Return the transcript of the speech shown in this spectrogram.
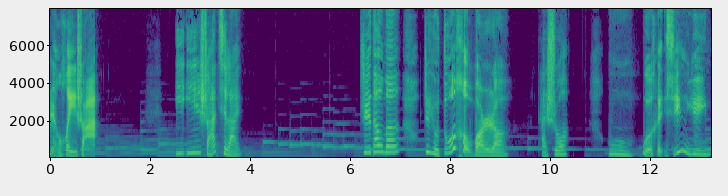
人会耍。”依依耍起来，知道吗？这有多好玩啊！他说：“呜我很幸运，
